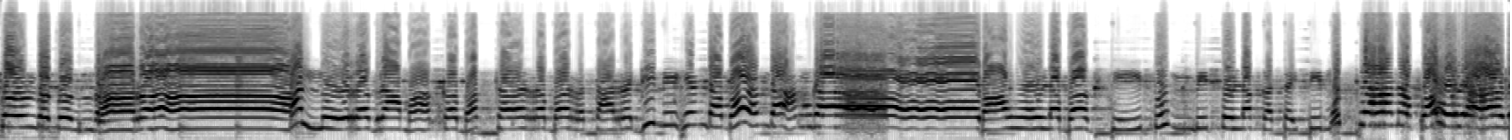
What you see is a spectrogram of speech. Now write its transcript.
ಎಷ್ಟೊಂದು ಸುಂದರ ಅಲ್ಲೂರ ಗ್ರಾಮಕ್ಕ ಭಕ್ತರ ಬರತಾರ ಗಿನಿ ಹೆಂಡ ಬಂದಂಗ. ಬಾವುಳ ಭಕ್ತಿ ತುಂಬಿ ತುಳಕತೈತಿ ಮುತ್ತಾನ ಪೌರಾಗ.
